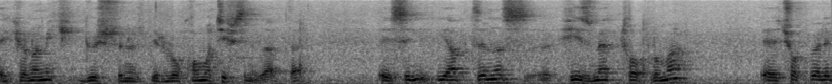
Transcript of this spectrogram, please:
ekonomik güçsünüz, bir lokomotifsiniz hatta. Sizin yaptığınız e, hizmet topluma e, çok böyle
